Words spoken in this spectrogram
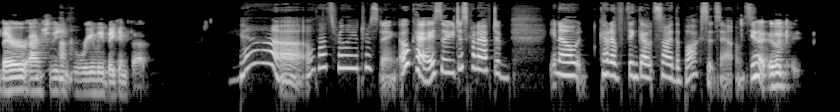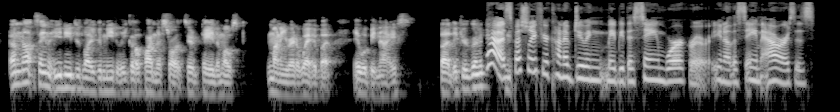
they're actually Huh. really big into that. Yeah. Oh, that's really interesting. Okay. So you just kind of have to, you know, kind of think outside the box, it sounds. Yeah. Like, I'm not saying that you need to like immediately go find the store that's going to pay you the most money right away, but it would be nice. But if you're going to. Yeah. Especially if you're kind of doing maybe the same work or, you know, the same hours as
